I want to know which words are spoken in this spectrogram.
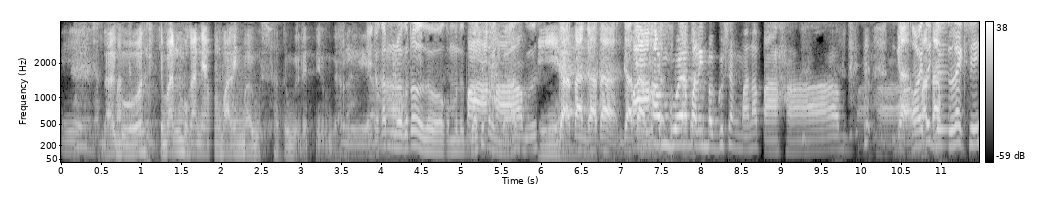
Iya. Bagus, cuman bukan yang paling bagus satu grid juga lah. Iya. itu kan menurut lo menurut gue sih paling bagus Iya. Enggak tak, enggak tak, enggak tak. paham gue yang paling bagus yang mana paham. Paham. Enggak. oh itu jelek sih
